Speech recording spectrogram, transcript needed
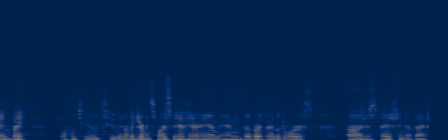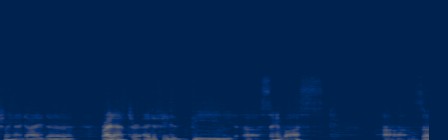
Hey everybody, welcome to, to another German Smarts video. Here I am in the Birthright of the Dwarves. Uh, just finishing up actually. I died uh, right after I defeated the uh, second boss. Um, so,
